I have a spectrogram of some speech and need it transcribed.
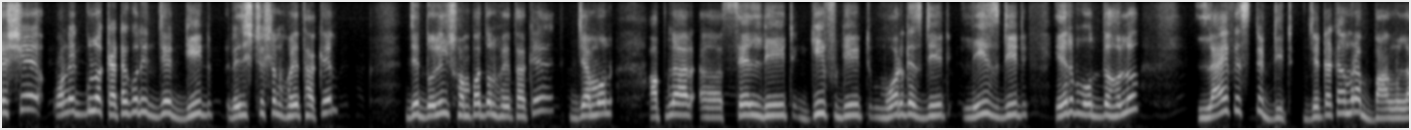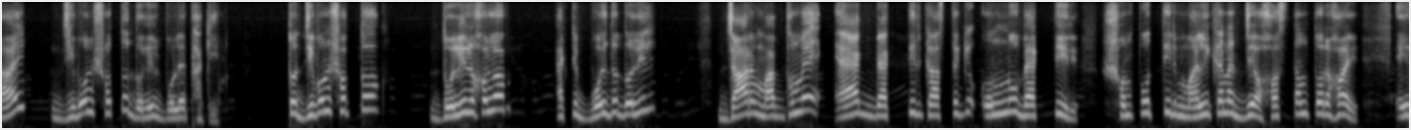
দেশে অনেকগুলো ক্যাটাগরির যে ডিড রেজিস্ট্রেশন হয়ে থাকে, যে দলিল সম্পাদন হয়ে থাকে, যেমন আপনার sale deed, gift deed, mortgage deed, lease deed, এর মধ্যে হলো লাইফ স্টেট ডিড, যেটাকে আমরা বাংলায় জীবন সত্য দলিল বলে থাকি। তো জীবন সত্য দলিল হল একটি বৈধ দলিল যার মাধ্যমে এক ব্যক্তির কাছ থেকে অন্য ব্যক্তির সম্পত্তির মালিকানার যে হস্তান্তর হয়, এই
